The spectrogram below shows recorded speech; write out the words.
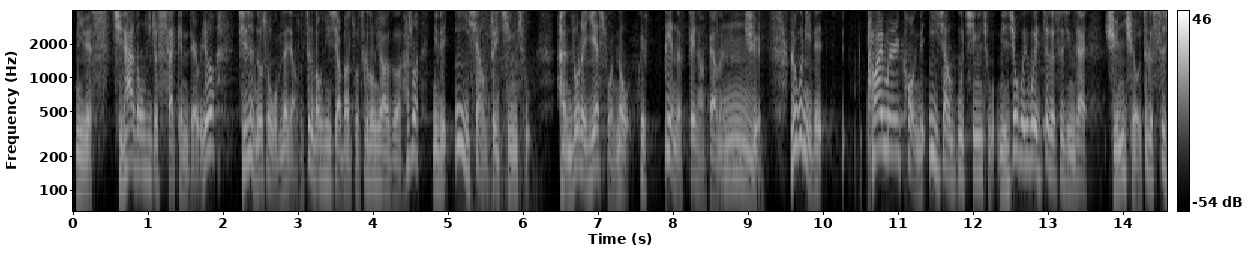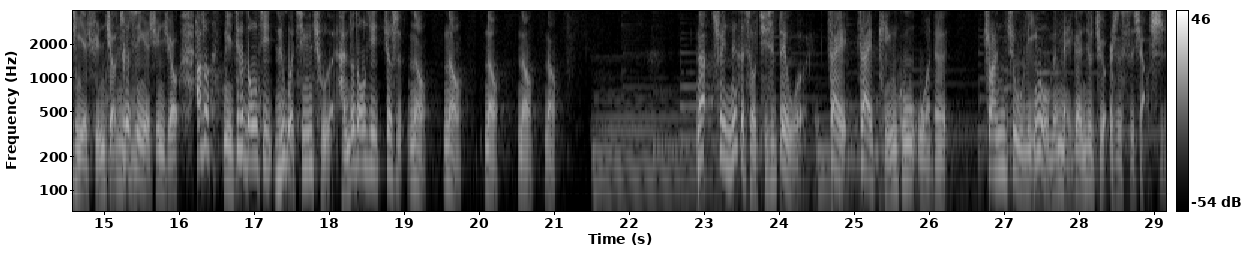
你的其他的东西就 secondary。就说，其实很多时候我们在讲说这个东西是要不要做，这个东西要做。他说你的意向最清楚，很多的 yes or no 会变得非常非常的明确。嗯、如果你的 Primary call，你的意向不清楚，你就会为这个事情在寻求，这个事情也寻求，这个事情也寻求。他说，你这个东西如果清楚了，很多东西就是 no no no no no。那所以那个时候，其实对我在在评估我的。专注力，因为我们每个人就只有二十四小时，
